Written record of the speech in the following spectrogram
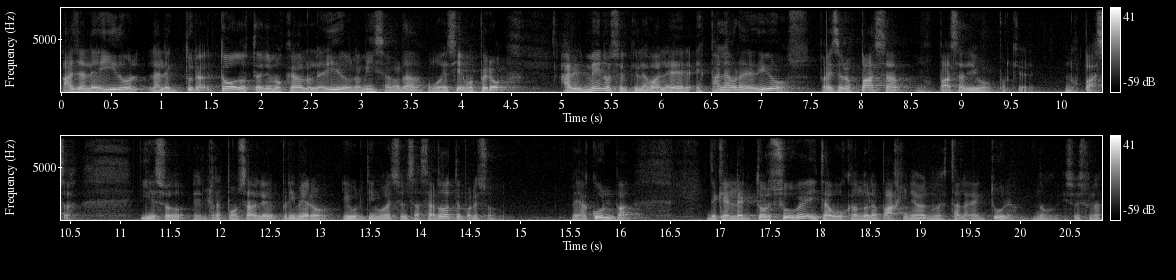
haya leído la lectura, todos tenemos que haberlo leído, la misa, ¿verdad? Como decíamos, pero al menos el que la va a leer, es palabra de Dios. A veces nos pasa, nos pasa digo, porque nos pasa, y eso el responsable primero y último es el sacerdote, por eso me da culpa, de que el lector sube y está buscando la página donde está la lectura. No, eso es una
